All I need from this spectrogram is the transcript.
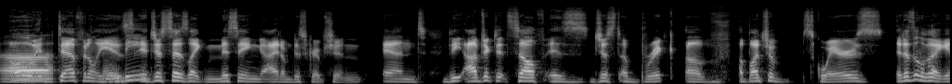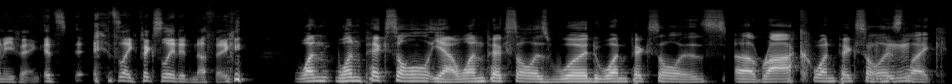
oh, uh, it definitely is. It just says like missing item description and the object itself is just a brick of a bunch of squares. It doesn't look like anything. It's it's like pixelated nothing. one one pixel yeah one pixel is wood one pixel is uh rock one pixel is Mhm. like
